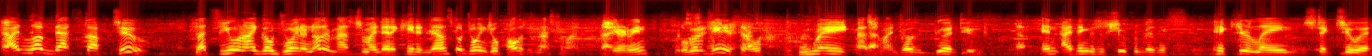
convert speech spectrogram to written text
I love that stuff too. Let's you and I go join another mastermind dedicated to that. Let's go join Joe Polish's mastermind. Right. You know what I mean? Which we'll go to Genius though. Great mastermind. Joe's a good dude. Yeah. And I think this is true for business. Pick your lane, stick to it,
